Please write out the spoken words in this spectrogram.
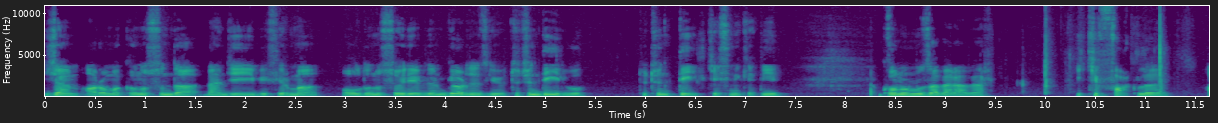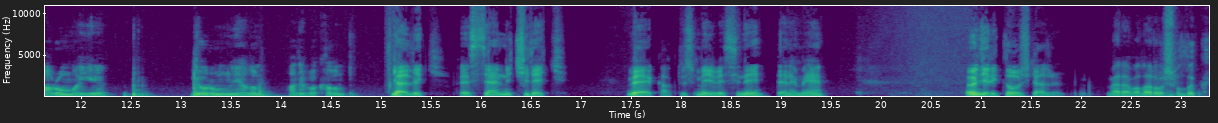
Jem aroma konusunda bence iyi bir firma olduğunu söyleyebilirim. Gördüğünüz gibi tütün değil bu. Tütün değil, kesinlikle değil. Konumuzla beraber iki farklı aromayı yorumlayalım. Hadi bakalım. Geldik fesleğenli çilek ve kaktüs meyvesini denemeye. Öncelikle hoş geldin. Merhabalar, hoş bulduk.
